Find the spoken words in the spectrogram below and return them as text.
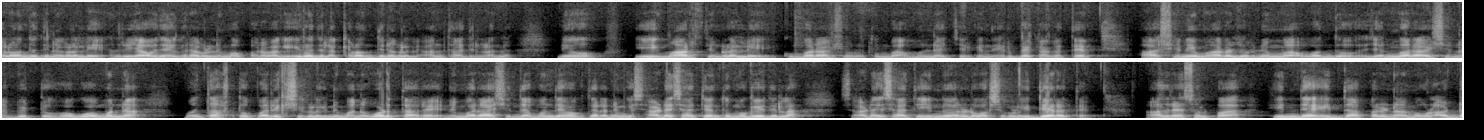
ಕೆಲವೊಂದು ದಿನಗಳಲ್ಲಿ, ಅಂದರೆ ಯಾವುದೇ ಗ್ರಹಗಳು ನಿಮ್ಮ ಪರವಾಗಿ ಇರೋದಿಲ್ಲ ಕೆಲವೊಂದು ದಿನಗಳಲ್ಲಿ, ಅಂತಹ ದಿನಗಳಲ್ಲಿ ನೀವು ಈ ಮಾರ್ಚ್ ತಿಂಗಳಲ್ಲಿ ಕುಂಭರಾಶಿಯವರು ತುಂಬ ಮುನ್ನೆಚ್ಚರಿಕೆಯಿಂದ ಇರಬೇಕಾಗತ್ತೆ. ಆ ಶನಿ ಮಹಾರಾಜರು ನಿಮ್ಮ ಒಂದು ಜನ್ಮರಾಶಿಯನ್ನು ಬಿಟ್ಟು ಹೋಗುವ ಮುನ್ನ ಮತ್ತಷ್ಟು ಪರೀಕ್ಷೆಗಳಿಗೆ ನಿಮ್ಮನ್ನು ಓಡ್ತಾರೆ. ನಿಮ್ಮ ರಾಶಿಯಿಂದ ಮುಂದೆ ಹೋಗ್ತಾರೆ. ನಿಮಗೆ ಸಾಡೆ ಸಾತಿ ಅಂತೂ ಮುಗಿಯೋದಿಲ್ಲ ಸಾಡೆ ಸಾತಿ ಇನ್ನೂ ಎರಡು ವರ್ಷಗಳು ಇದ್ದೇ ಇರುತ್ತೆ. ಆದರೆ ಸ್ವಲ್ಪ ಹಿಂದೆ ಇದ್ದ ಪರಿಣಾಮಗಳು, ಅಡ್ಡ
